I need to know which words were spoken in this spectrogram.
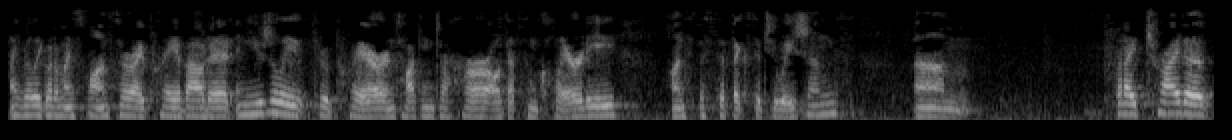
I really go to my sponsor, I pray about it, and usually through prayer and talking to her, I'll get some clarity on specific situations. Um, but I try to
